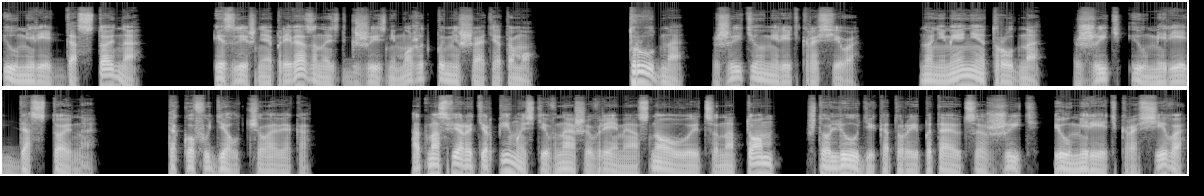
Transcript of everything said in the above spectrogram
и умереть достойно, излишняя привязанность к жизни может помешать этому. Трудно жить и умереть красиво, но не менее трудно жить и умереть достойно. Таков удел человека. Атмосфера терпимости в наше время основывается на том, что люди, которые пытаются жить и умереть красиво,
